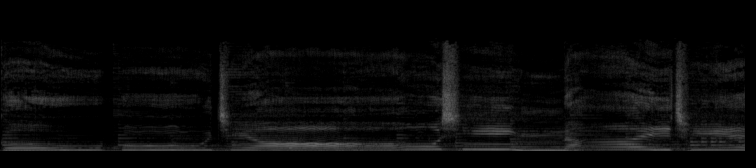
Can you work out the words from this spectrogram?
苟不教，性乃迁。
